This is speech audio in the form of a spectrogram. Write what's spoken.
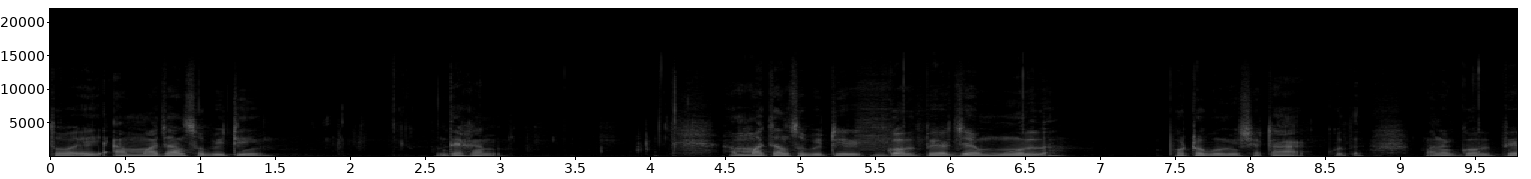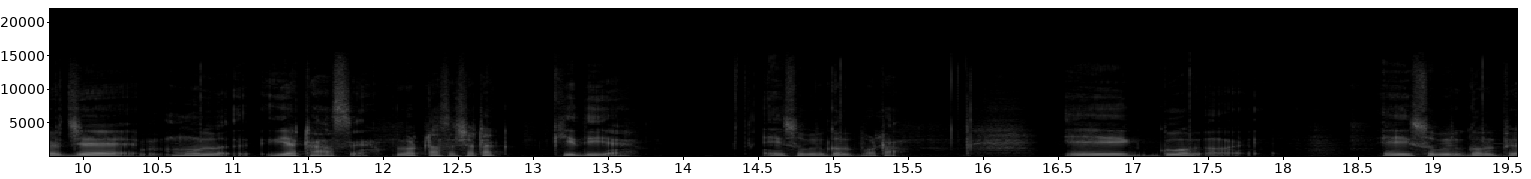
তো এই আম্মাজান ছবিটি, দেখেন আম্মাজান ছবিটির গল্পের যে মূল পটভূমি সেটা মানে গল্পের যে মূল ইয়েটা আছে প্লটটা আছে, সেটা কি দিয়ে এই ছবির গল্পটা? এই এই ছবির গল্পে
